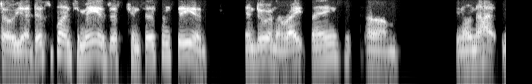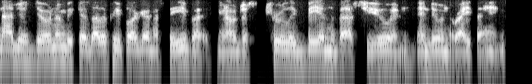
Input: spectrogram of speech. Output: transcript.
so yeah, discipline to me is just consistency and and doing the right things. Um, you know, not not just doing them because other people are going to see, but you know, just truly being the best you and and doing the right things.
